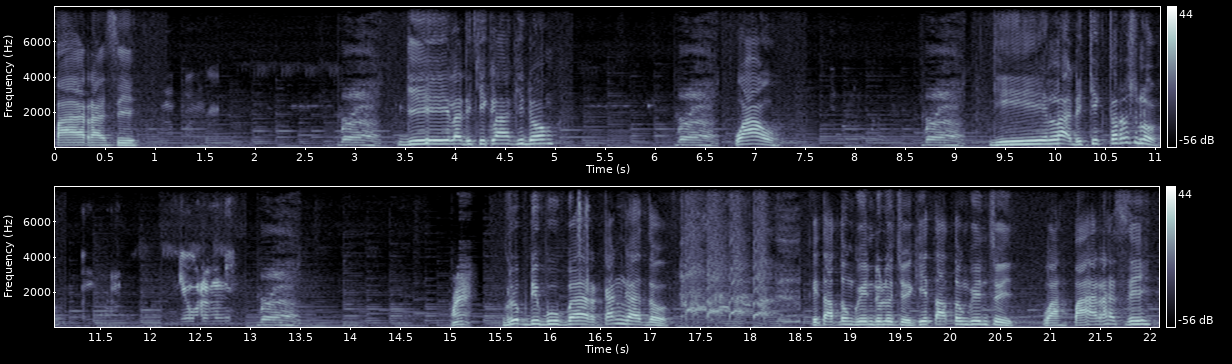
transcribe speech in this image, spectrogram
Parah sih. Gila di kick lagi dong. Wow. Gila di kick terus loh. Ini orang nih. Grup dibubarkan nggak tuh? Kita tungguin dulu cuy. Kita tungguin cuy. Wah parah sih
